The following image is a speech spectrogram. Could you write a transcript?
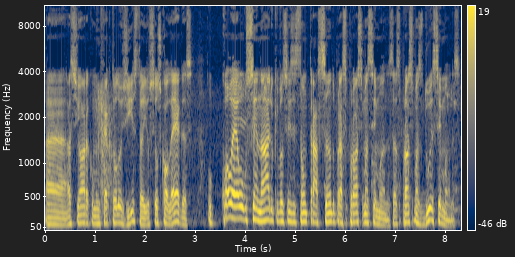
Ah, a senhora, como infectologista e os seus colegas, o, qual é o cenário que vocês estão traçando para as próximas semanas, as próximas duas semanas?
